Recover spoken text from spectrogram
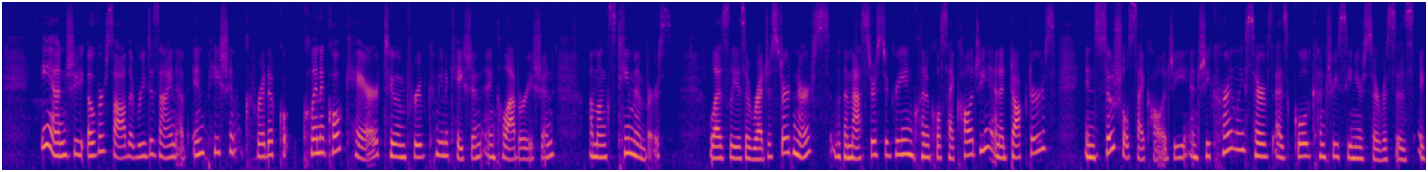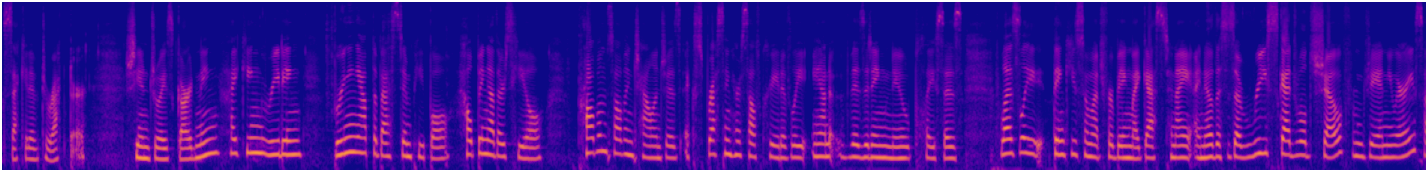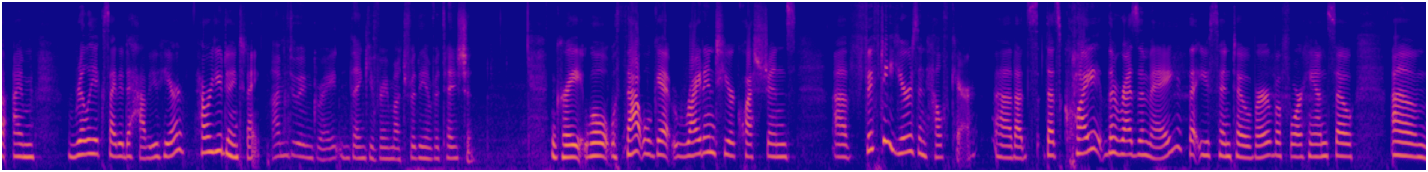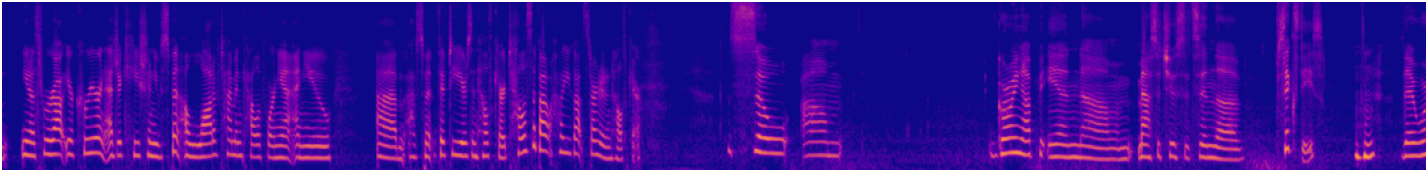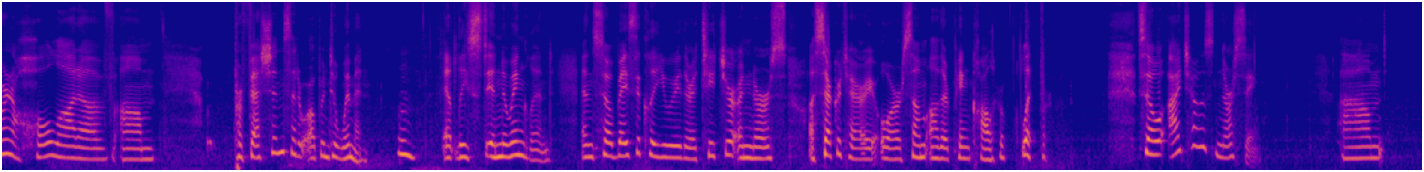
and she oversaw the redesign of inpatient critical, clinical care to improve communication and collaboration amongst team members. Leslie is a registered nurse with a master's degree in clinical psychology and a doctor's in social psychology, and she currently serves as Gold Country Senior Services Executive Director. She enjoys gardening, hiking, reading, bringing out the best in people, helping others heal, problem solving challenges, expressing herself creatively, and visiting new places. Leslie, thank you so much for being my guest tonight. I know this is a rescheduled show from January, so I'm really excited to have you here. How are you doing tonight? I'm doing great, and thank you very much for the invitation. Great. Well, with that, we'll get right into your questions. Uh, 50 years in healthcare. Uh, that's that's quite the resume that you sent over beforehand. So, um, you know, throughout your career in education, you've spent a lot of time in California and you um, have spent 50 years in healthcare. Tell us about how you got started in healthcare. So, um, growing up in um, Massachusetts in the 60s, mm-hmm. there weren't a whole lot of um, professions that were open to women. Mm at least in New England. And so basically, you were either a teacher, a nurse, a secretary, or some other pink collar labor. So I chose nursing. Um,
